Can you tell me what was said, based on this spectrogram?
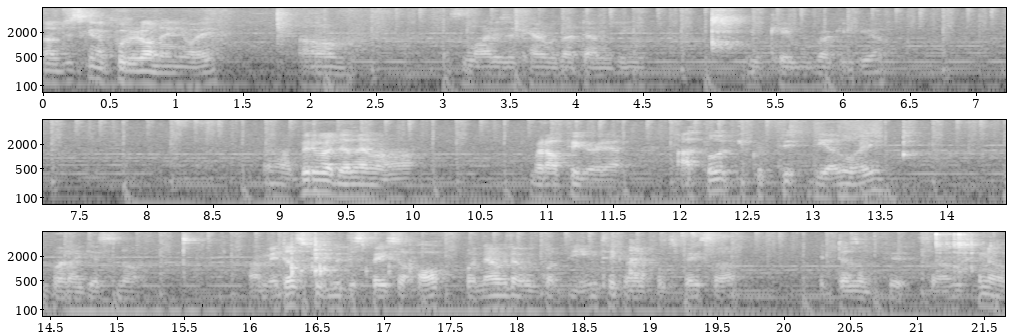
I'm just gonna put it on anyway um, as light as I can without damaging the cable bracket here. Uh, a bit of a dilemma, huh? but I'll figure it out. I thought it could fit the other way, but I guess not. Um, it does fit with the spacer off, but now that we've got the intake manifold spacer, it doesn't fit. So I'm just gonna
